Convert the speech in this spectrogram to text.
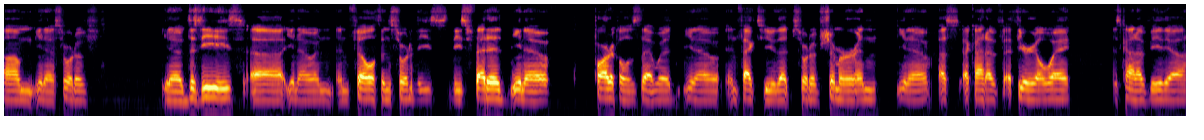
um, you know sort of you know disease uh, you know and, and filth and sort of these these fetid you know particles that would you know infect you that sort of shimmer in you know a, a kind of ethereal way is kind of the uh,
